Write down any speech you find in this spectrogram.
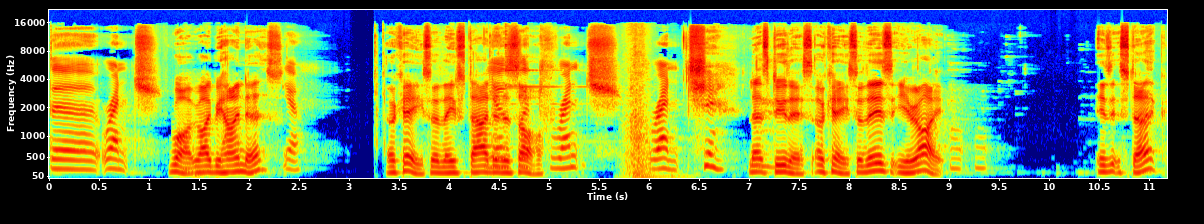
The wrench. What? Right behind us? Yeah. Okay, so they've started Yes, us like off. wrench. Wrench. Let's do this. Okay, so there's. You're right. Is it stuck?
